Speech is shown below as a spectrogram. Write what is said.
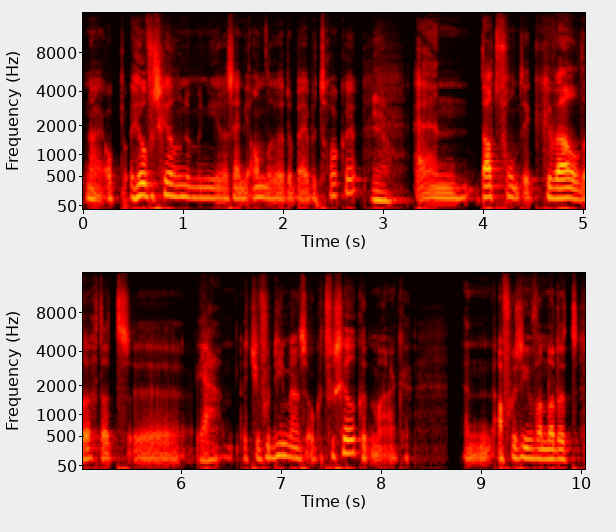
nou, op heel verschillende manieren zijn die anderen erbij betrokken. Ja. En dat vond ik geweldig, dat, uh, ja, dat je voor die mensen ook het verschil kunt maken. En afgezien van dat het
